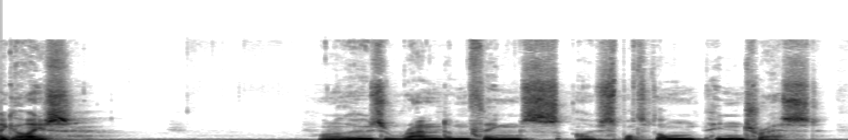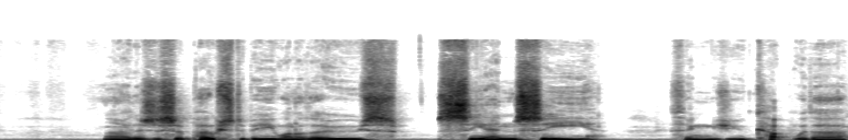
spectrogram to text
Hi guys. One of those random things I've spotted on Pinterest. Now this is supposed to be one of those CNC things you cut with a,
